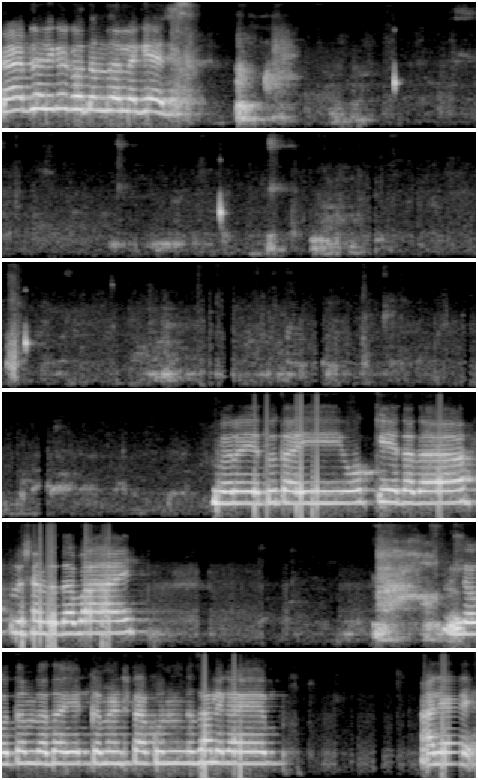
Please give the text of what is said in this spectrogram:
गायब झाली का गौतम दादा लगेच? बर येतो ताई. ओके दादा. प्रशांत दादा बाय. गौतम दादा एक कमेंट टाकून झाले गायब. आले आले.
